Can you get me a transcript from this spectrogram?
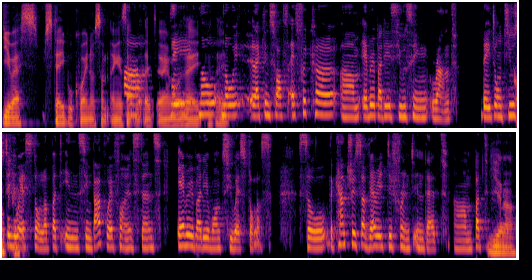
US stable coin or something? Is that uh, what they're doing? They, they, no, they... no. Like in South Africa, um, everybody is using rand. They don't use okay. the US dollar, but in Zimbabwe, for instance, everybody wants US dollars. So the countries are very different in that. Um, but yeah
